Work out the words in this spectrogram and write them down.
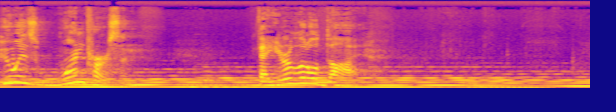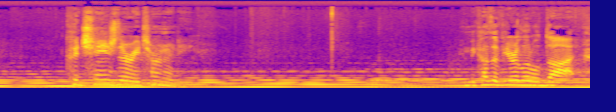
Who is one person that your little dot could change their eternity? And because of your little dot, there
